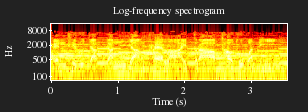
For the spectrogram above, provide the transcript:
เป็นที่รู้จักกันอย่างแพร่หลายตราบเท่าทุกวันนี้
